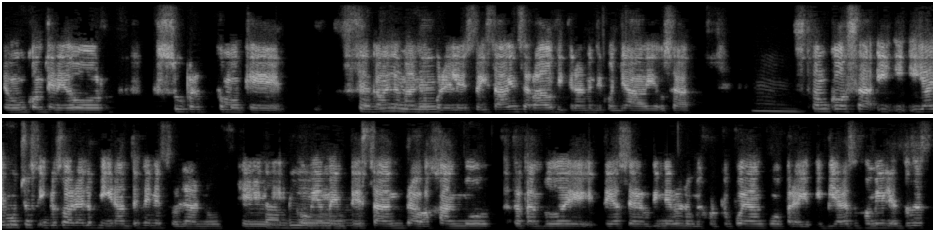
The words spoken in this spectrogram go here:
en un contenedor súper como que sacaban la mano por el este y estaban encerrados literalmente con llave, o sea, Mm. Son cosas, y, y, hay muchos, incluso ahora los migrantes venezolanos, que obviamente están trabajando, tratando de, de, hacer dinero lo mejor que puedan como para enviar a su familia. Entonces,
